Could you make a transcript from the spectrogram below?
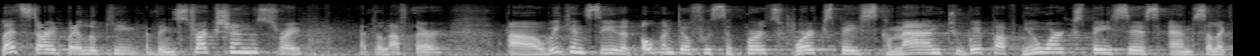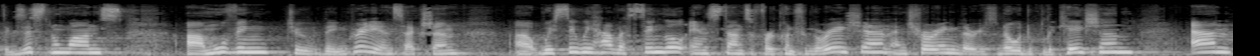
Let's start by looking at the instructions right at the left there. Uh, we can see that OpenTofu supports workspace command to whip up new workspaces and select existing ones. Uh, moving to the ingredient section, uh, we see we have a single instance of our configuration, ensuring there is no duplication. And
